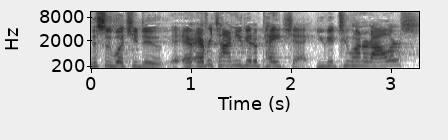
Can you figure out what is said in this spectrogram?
This is what you do. Every time you get a paycheck, you get $200,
